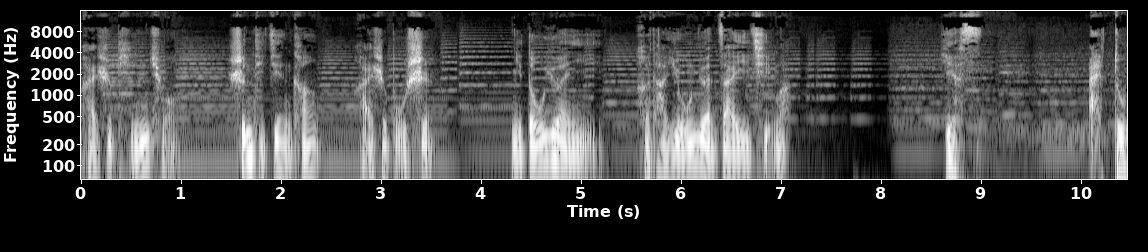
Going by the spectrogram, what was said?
还是贫穷，身体健康还是不是，你都愿意和她永远在一起吗？Yes。度。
